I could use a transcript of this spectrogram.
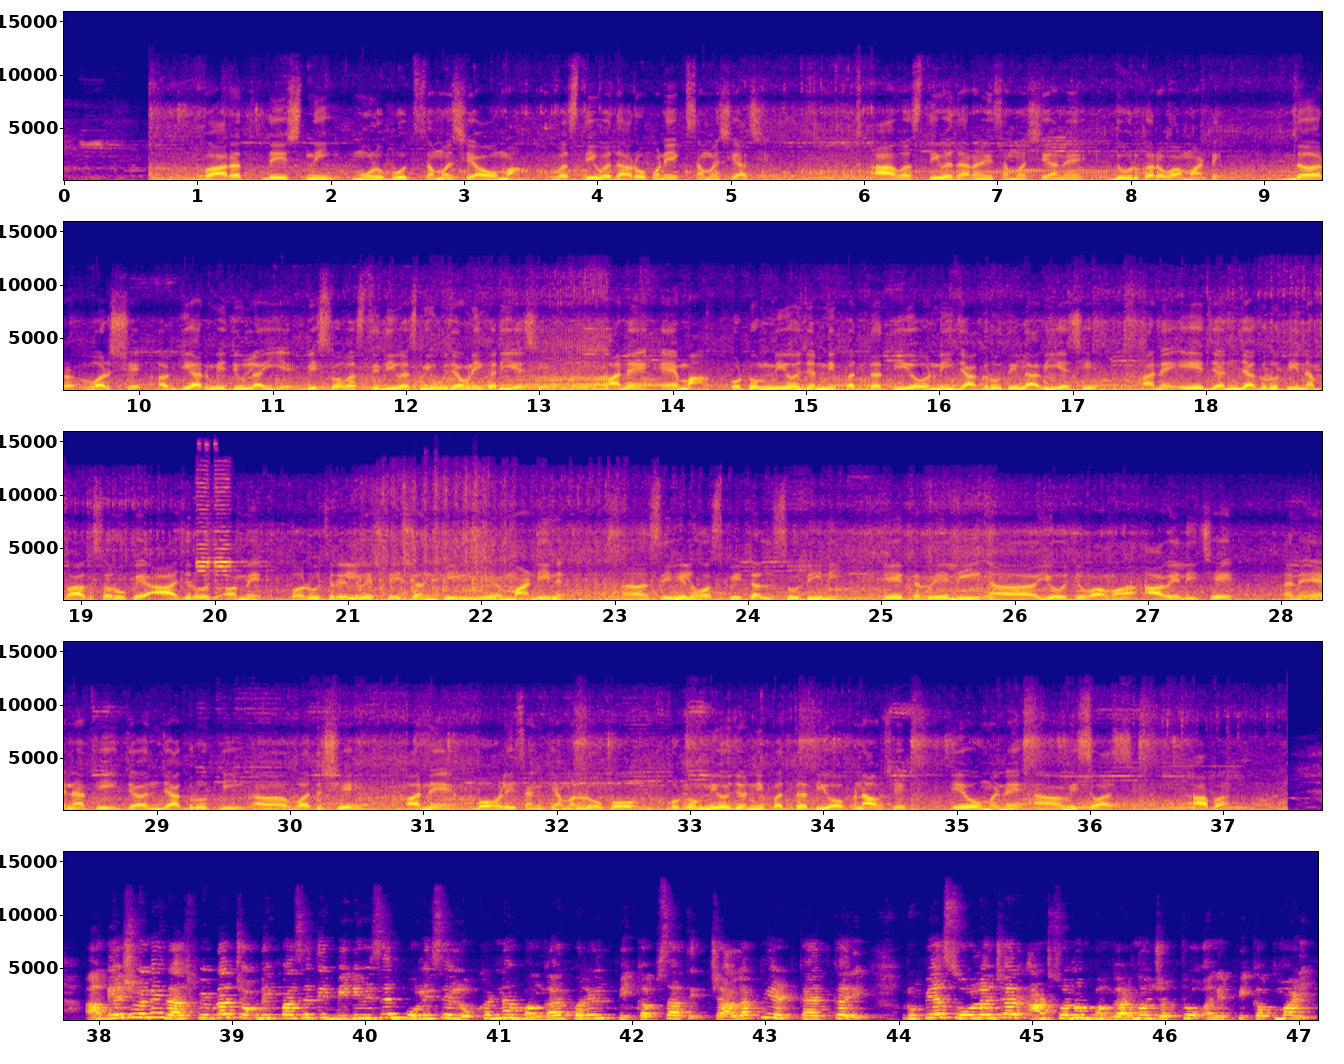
ભારત દેશની મૂળભૂત સમસ્યાઓમાં વસ્તી વધારો પણ એક સમસ્યા છે. આ વસ્તી વધારાની સમસ્યાને દૂર કરવા માટે દર વર્ષે અગિયારમી જુલાઈએ વિશ્વ વસ્તી દિવસની ઉજવણી કરીએ છીએ અને એમાં કુટુંબ નિયોજનની પદ્ધતિઓની જાગૃતિ લાવીએ છીએ અને એ જનજાગૃતિના ભાગ સ્વરૂપે આજ રોજ અમે ભરૂચ રેલવે સ્ટેશનથી માંડીને સિવિલ હોસ્પિટલ સુધીની એક રેલી યોજવામાં આવેલી છે. અને એનાથી જનજાગૃતિ વધશે અને બહોળી સંખ્યામાં લોકો કુટુંબ નિયોજનની પદ્ધતિઓ અપનાવશે એવો મને વિશ્વાસ છે. આભાર. અંકલેશ્વરની રાજપીપળા ચોકડી પાસેથી બી ડિવિઝન પોલીસે લોખંડના ભંગાર ભરેલ પિકઅપ સાથે ચાલકની અટકાયત કરી રૂપિયા સોળ હજાર આઠસોનો ભંગારનો જથ્થો અને પિકઅપ મળી.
